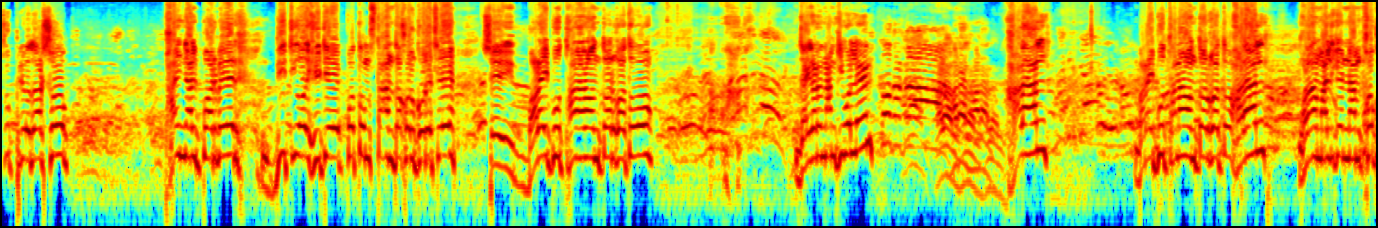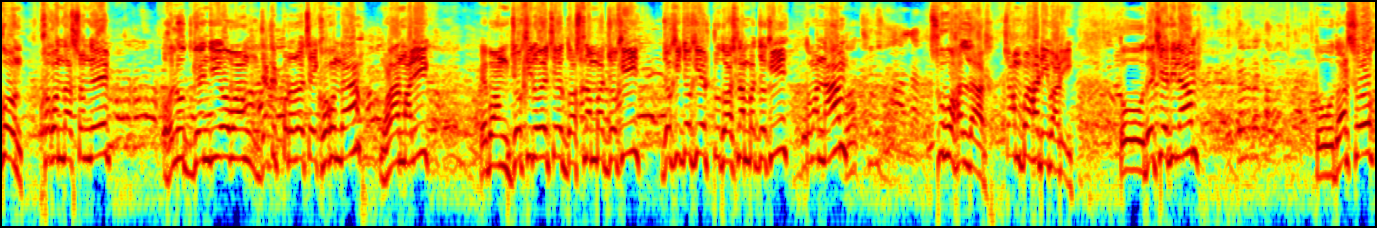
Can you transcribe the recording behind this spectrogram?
সুপ্রিয় দর্শক, ফাইনাল পর্বের দ্বিতীয় হিটে প্রথম স্থান দখল করেছে সেই বারাইপুর থানার অন্তর্গত, জায়গাটার নাম কি বললেন? হাড়াল বারাইপুর থানার অন্তর্গত হাড়াল ঘোড়ার মালিকের নাম খোকন। খোকন দার সঙ্গে হলুদ গেঞ্জি এবং জ্যাকেট পরে রয়েছে এই খোকন দা, ঘোড়ার মালিক। এবং জকি রয়েছে, দশ নম্বর জকি। জকি জকি, একটু দশ নম্বর জকি। তোমার নাম? শুভ হালদার, চাম্পাহাটি বাড়ি। তো দেখিয়ে দিলাম। তো দর্শক,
